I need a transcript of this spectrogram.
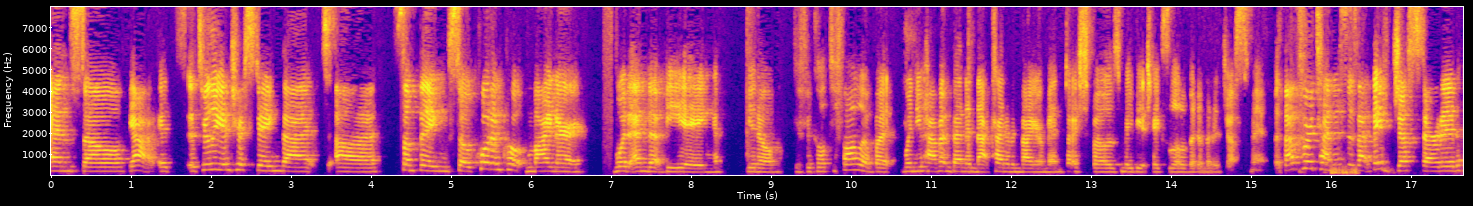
And so, yeah, it's it's really interesting that uh, something so quote unquote minor would end up being you know, difficult to follow. But when you haven't been in that kind of environment, I suppose maybe it takes a little bit of an adjustment. But that's where tennis is at. They've just started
